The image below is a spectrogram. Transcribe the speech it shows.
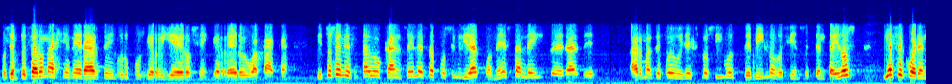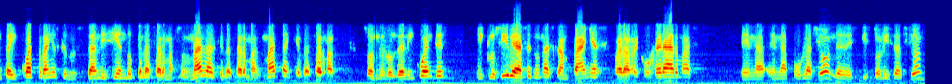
pues empezaron a generarse grupos guerrilleros en Guerrero y Oaxaca, y entonces el Estado cancela esta posibilidad con esta ley federal de armas de fuego y explosivos de 1972, y hace 44 años que nos están diciendo que las armas son malas, que las armas matan, que las armas son de los delincuentes, inclusive hacen unas campañas para recoger armas en la, en la población de despistolización,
